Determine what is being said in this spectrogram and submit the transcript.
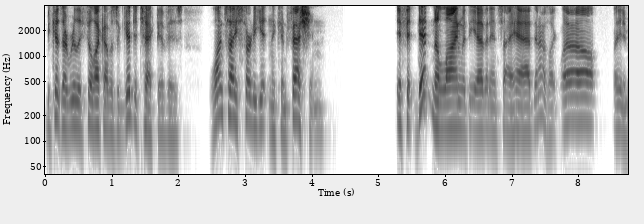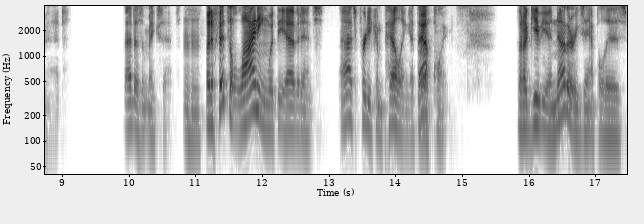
because I really feel like I was a good detective, is once I started getting the confession, if it didn't align with the evidence I had, then I was like, well, wait a minute. That doesn't make sense. Mhm. But if it's aligning with the evidence, that's pretty compelling at that Yeah. point. But I'll give you another example is,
